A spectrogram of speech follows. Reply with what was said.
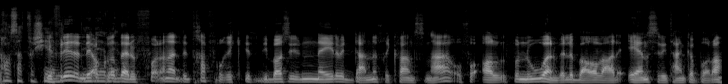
parasett for sjelen det, er akkurat det. Du får denne, de treffer riktig De bare sier nailer vi denne frekvensen her, og for, all, for noen vil det bare være det eneste de tenker på, da.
